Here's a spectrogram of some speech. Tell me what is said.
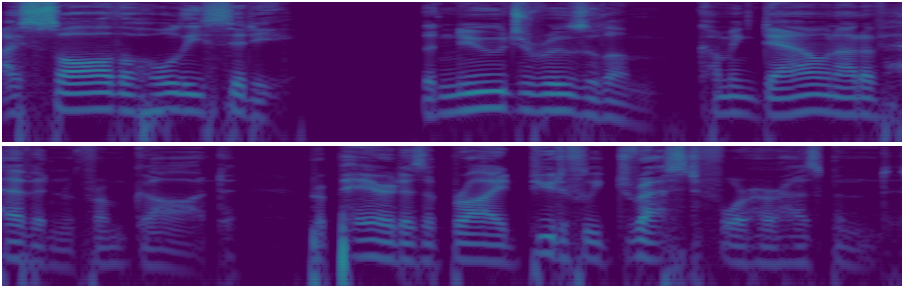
I saw the holy city, the new Jerusalem, coming down out of heaven from God, prepared as a bride beautifully dressed for her husband.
